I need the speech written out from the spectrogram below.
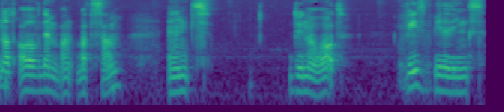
Not all of them, but, but some. And do you know what? These buildings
